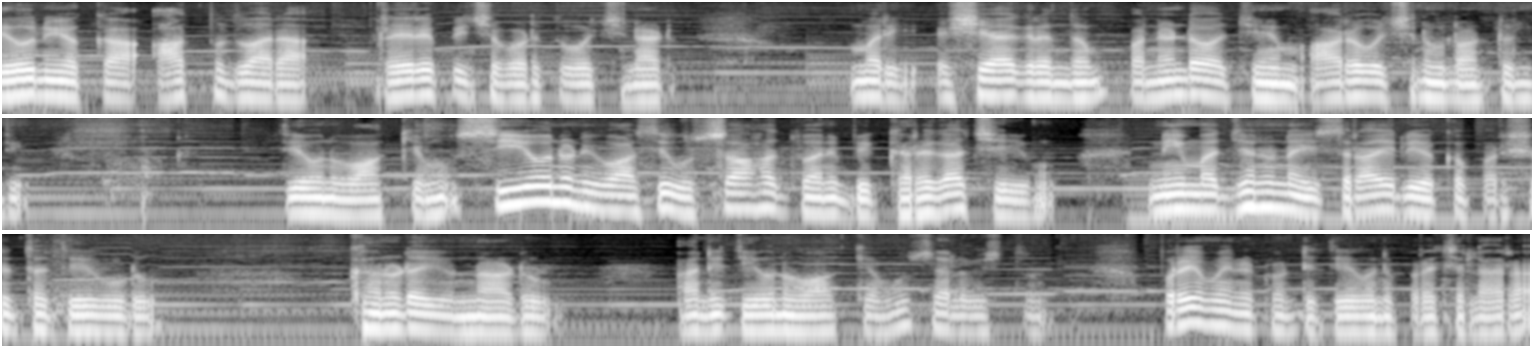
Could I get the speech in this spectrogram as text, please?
దేవుని యొక్క ఆత్మ ద్వారా ప్రేరేపించబడుతూ వచ్చినాడు. మరి యషయా గ్రంథం పన్నెండవ అధ్యాయం ఆరో వచనంలో అంటుంది దేవుని వాక్యము సియోను నివాసి ఉత్సాహధ్వని బిగ్గరగా చేయము. నీ మధ్యనున్న ఇస్రాయిల్ యొక్క పరిశుద్ధ దేవుడు ఘనుడై ఉన్నాడు. అని దేవుని వాక్యము సెలవిస్తుంది. ప్రియమైనటువంటి దేవుని ప్రజలారా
